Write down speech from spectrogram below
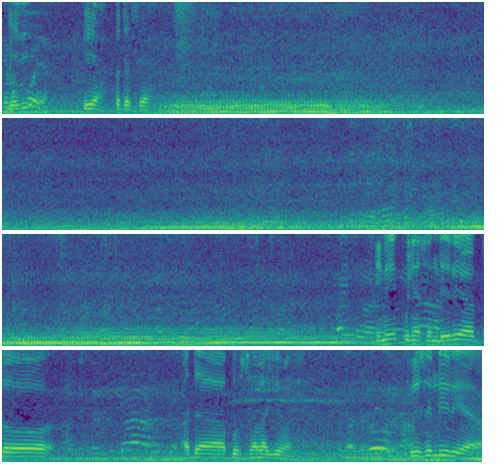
Jadi ya? iya pedas ya. Ini punya sendiri atau ada bosnya lagi mas? Punya sendiri. Ya.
